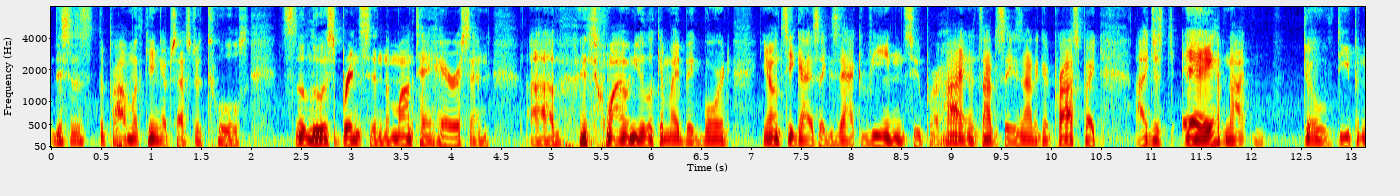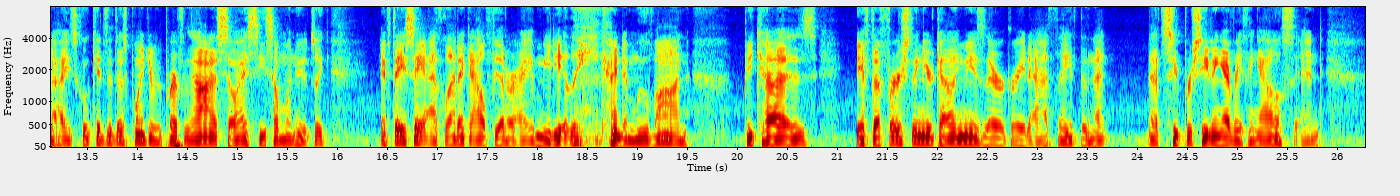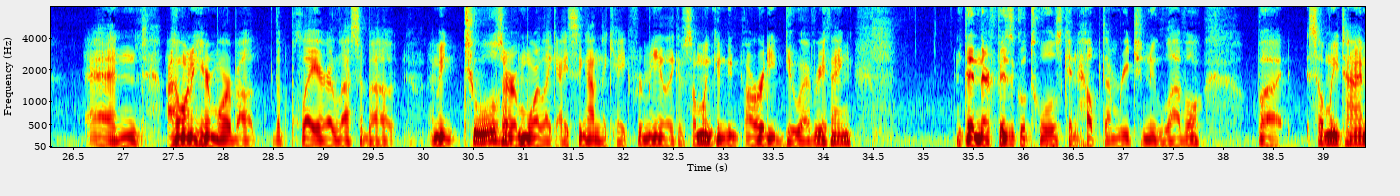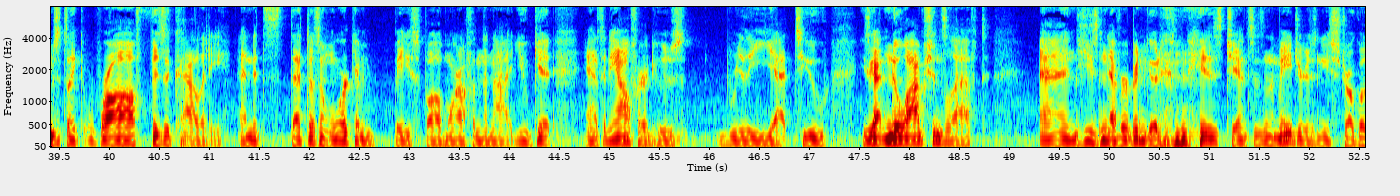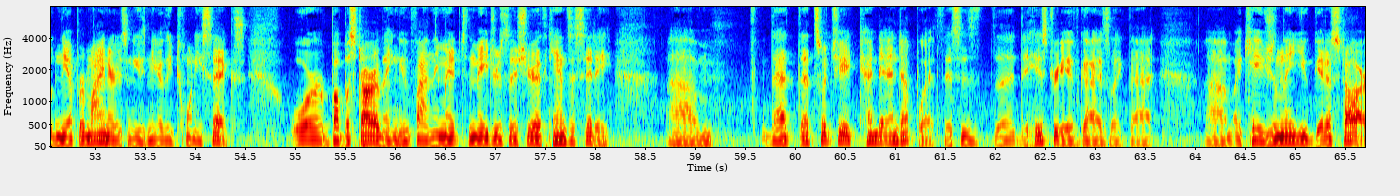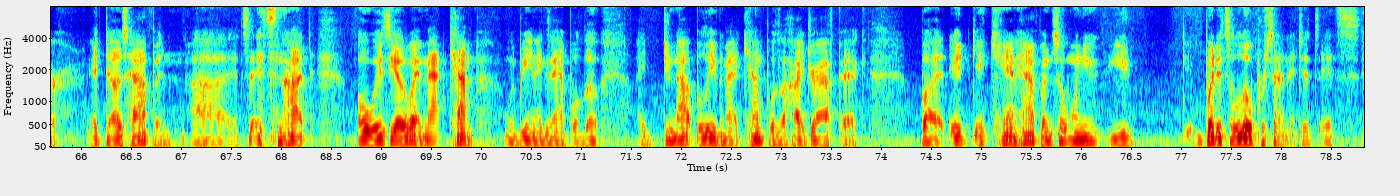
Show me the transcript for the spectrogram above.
this is the problem with getting obsessed with tools. It's the Lewis Brinson, the Monte Harrison. Um, it's why when you look at my big board, you don't see guys like Zach Veen super high. And it's not to say he's not a good prospect. I just a have not dove deep into high school kids at this point, to be perfectly honest. So I see someone who's like, if they say athletic outfielder, I immediately kind of move on because if the first thing you're telling me is they're a great athlete, then that that's superseding everything else and and I want to hear more about the player, less about. I mean, tools are more like icing on the cake for me. Like if someone can do, already do everything, then their physical tools can help them reach a new level. But so many times it's like raw physicality, and it's that doesn't work in baseball more often than not. You get Anthony Alford, who's really yet to. He's got no options left and he's never been good in his chances in the majors, and he's struggled in the upper minors, and he's nearly 26 or Bubba Starling, who finally made it to the majors this year with Kansas City. Um, that that's what you kind of end up with. This is the the history of guys like that. Um, occasionally, you get a star. It does happen. Uh, it's it's not always the other way. Matt Kemp would be an example, though I do not believe Matt Kemp was a high draft pick, but it, it can happen. So when you, you but it's a low percentage. It's it's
